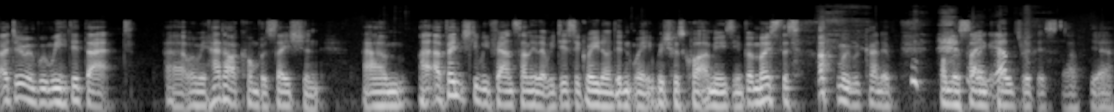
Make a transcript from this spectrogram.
I do remember when we did that uh, when we had our conversation. Um, eventually, we found something that we disagreed on, didn't we? Which was quite amusing. But most of the time, we were kind of on the same like, page yep. with this stuff. Yeah.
